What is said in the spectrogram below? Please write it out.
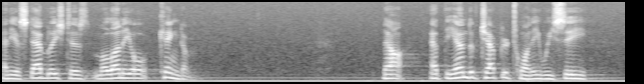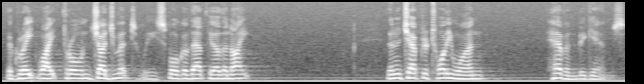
and he established his millennial kingdom. Now, at the end of chapter 20, we see the great white throne judgment. We spoke of that the other night. Then in chapter 21, heaven begins.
